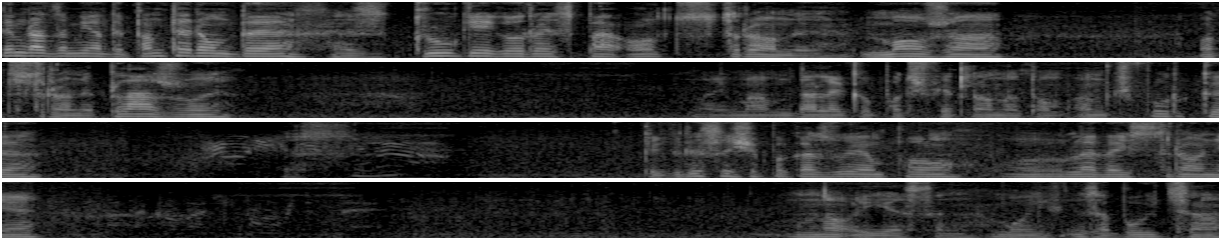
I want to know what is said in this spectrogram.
Tym razem jadę Panterą D z drugiego respa od strony morza, od strony plaży. No i mam daleko podświetloną tą M4. Jest. Tygrysy się pokazują po o, lewej stronie. No i jest ten mój zabójca.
